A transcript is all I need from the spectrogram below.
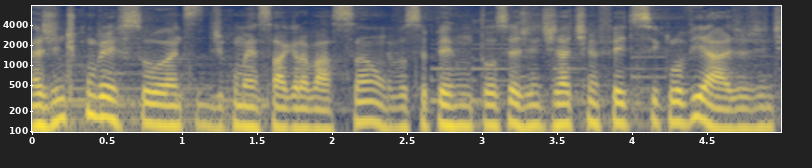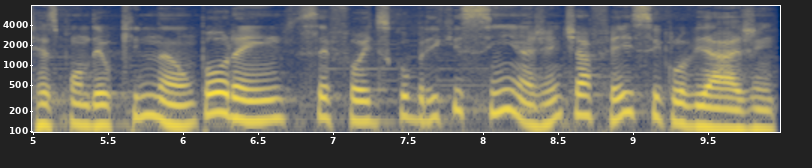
A gente conversou antes de começar a gravação. Você perguntou se a gente já tinha feito cicloviagem. A gente respondeu que não. Porém, você foi descobrir que sim, a gente já fez cicloviagem.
